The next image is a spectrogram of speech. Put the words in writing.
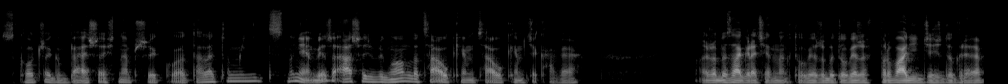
Skoczek B6 na przykład, ale to mi nic, no nie wiem, wieża A6 wygląda całkiem, całkiem ciekawie. Żeby zagrać jednak tą wieżę, żeby tą wieżę wprowadzić gdzieś do gry.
